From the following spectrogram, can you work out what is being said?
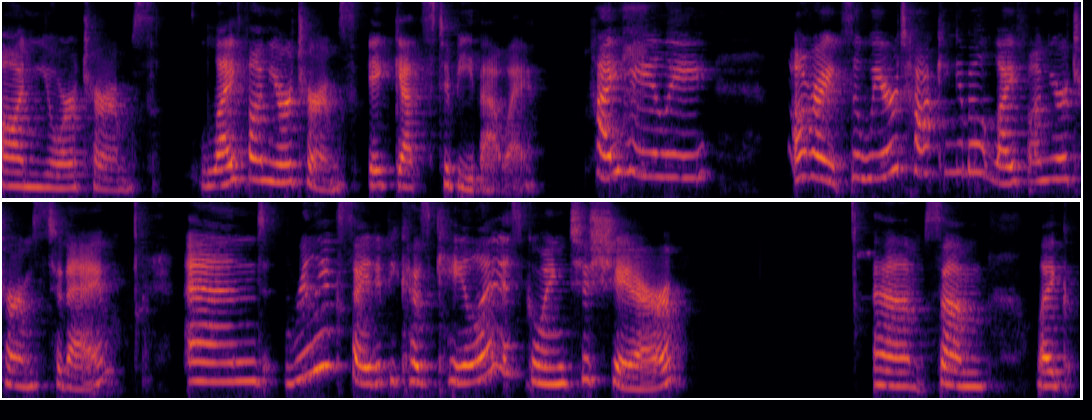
on your terms. Life on your terms. It gets to be that way. Hi, Haley. All right, so we are talking about life on your terms today, and really excited because Kayla is going to share um, some like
